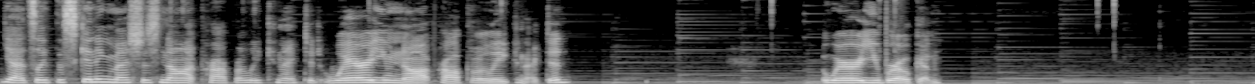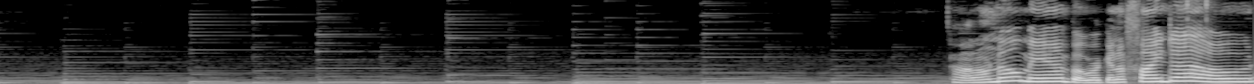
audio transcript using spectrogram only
Yeah, it's like the skinning mesh is not properly connected. Where are you not properly connected? Where are you broken? I don't know, man, but we're gonna find out.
